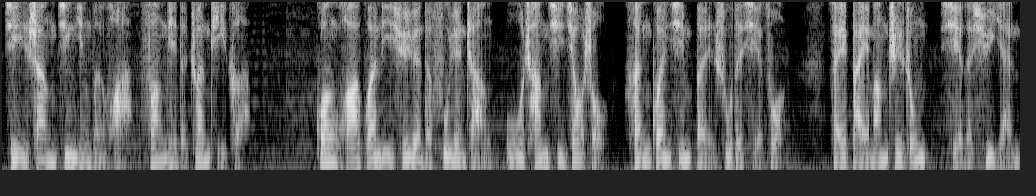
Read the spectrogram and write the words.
晋商经营文化方面的专题课。光华管理学院的副院长武长奇教授很关心本书的写作，在百忙之中写了序言，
